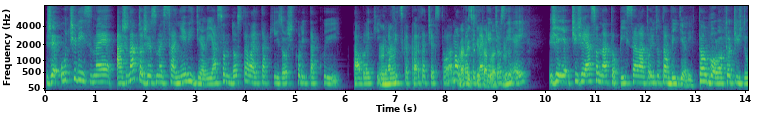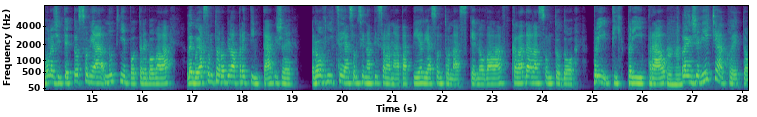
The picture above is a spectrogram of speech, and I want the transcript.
Že učili sme, až na to, že sme sa nevideli, ja som dostala aj taký zo školy taký tabletík, mm-hmm. grafická karta, či stola, no proste také, čo si, mm-hmm. hej. Že, čiže ja som na to písala a to oni to tam videli. To bolo totiž dôležité, to som ja nutne potrebovala, lebo ja som to robila predtým tak, že rovnice ja som si napísala na papier, ja som to naskenovala, vkladala som to do pri tých príprav, uh-huh. lenže viete, ako je to.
